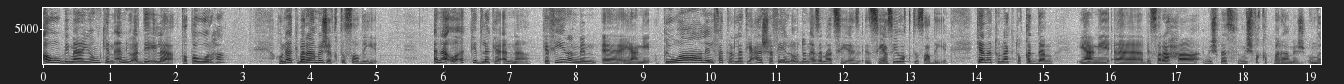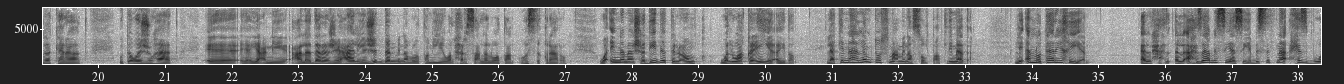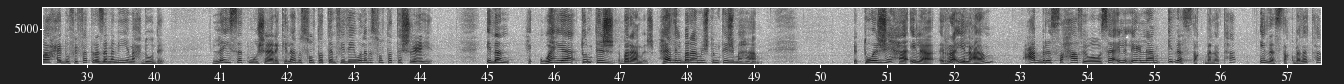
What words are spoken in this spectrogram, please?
أو بما يمكن أن يؤدي إلى تطورها. هناك برامج اقتصادية. أنا أؤكد لك أن كثيرا من آه، يعني طوال الفترة التي عاش فيها الأردن أزمات سياسية واقتصادية كانت هناك تقدم يعني آه، بصراحة مش بس مش فقط برامج ومذكرات وتوجهات آه، يعني على درجة عالية جدا من الوطنية والحرص على الوطن واستقراره. وإنما شديدة العمق والواقعية أيضا. لكنها لم تسمع من السلطات. لماذا؟ لأنه تاريخيا الأحزاب السياسية باستثناء حزب واحد وفي فترة زمنية محدودة ليست مشاركة لا بالسلطة التنفيذية ولا بالسلطة التشريعية. اذا وهي تنتج برامج. هذه البرامج تنتج مهام. توجهها إلى الرأي العام عبر الصحافة ووسائل الإعلام إذا استقبلتها إذا استقبلتها.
